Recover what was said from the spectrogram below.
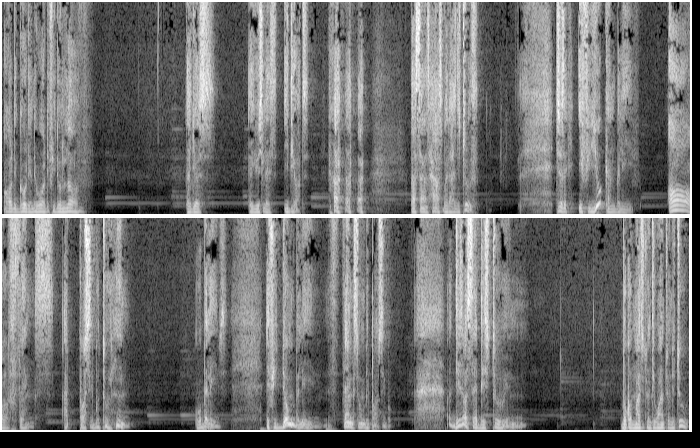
all the gold in the world if you don't love. You're just a useless idiot. that sounds harsh, but that's the truth. Jesus said, if you can believe, all things are possible to him who believes. If you don't believe, things won't be possible. Jesus said this too in book of Matthew 21, 22.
